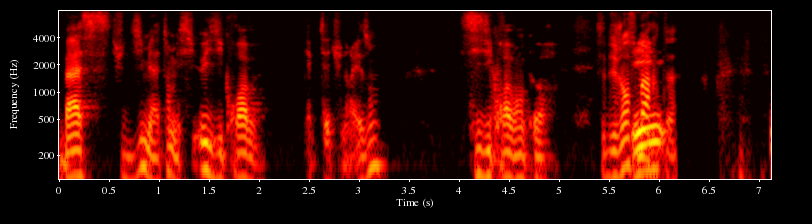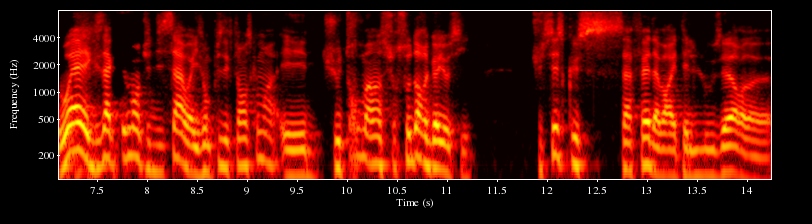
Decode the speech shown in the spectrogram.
bah, tu te dis, mais attends, mais si eux, ils y croient, il y a peut-être une raison. S'ils y croient encore. C'est des gens smart. Ouais, exactement. Tu dis ça, ouais, ils ont plus d'expérience que moi. Et tu trouves un sursaut d'orgueil aussi. Tu sais ce que ça fait d'avoir été le loser euh,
